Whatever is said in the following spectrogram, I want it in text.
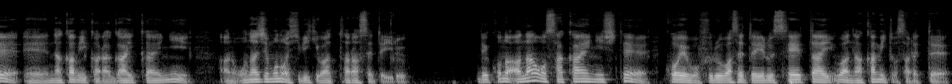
えー、中身から外界に、あの、同じものを響き渡らせている。で、この穴を境にして、声を震わせている声帯は中身とされて、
